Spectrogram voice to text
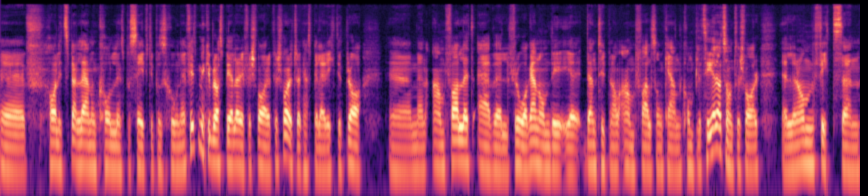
Eh, uh, har lite spännande, Lennon Collins på safety-positionen. Det finns mycket bra spelare i försvaret. Försvaret tror jag kan spela riktigt bra. Uh, men anfallet är väl frågan om det är den typen av anfall som kan komplettera ett sånt försvar. Eller om Fitzen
